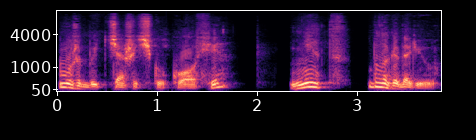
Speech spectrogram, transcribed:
Может быть, чашечку кофе? Нет, благодарю.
